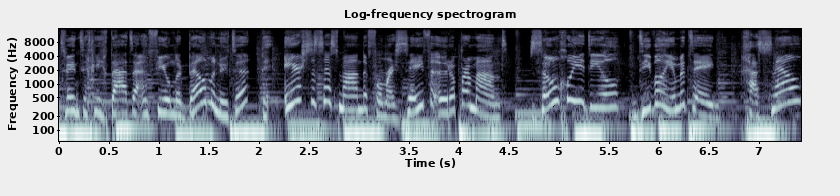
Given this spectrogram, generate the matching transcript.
20 gig data en 400 belminuten. De eerste 6 maanden voor maar 7 euro per maand. Zo'n goede deal, die wil je meteen. Ga snel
